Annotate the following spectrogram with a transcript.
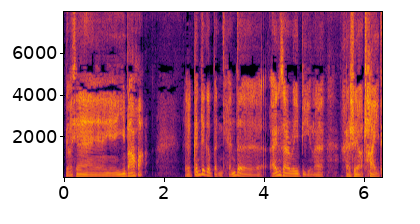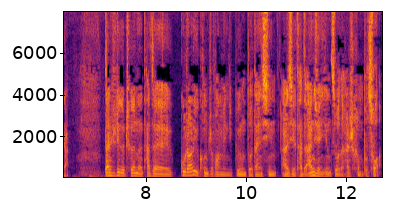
表现一般化。呃，跟这个本田的 XRV 比呢，还是要差一点。但是这个车呢，它在故障率控制方面你不用多担心，而且它的安全性做的还是很不错，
